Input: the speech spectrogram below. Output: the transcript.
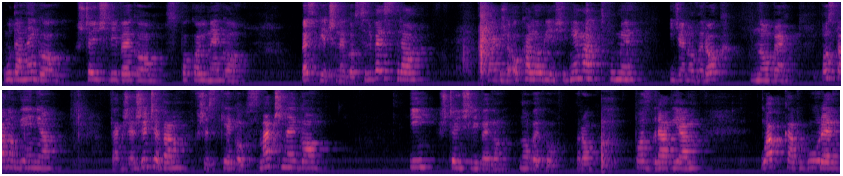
udanego, szczęśliwego, spokojnego, bezpiecznego Sylwestra. Także o kalorie się nie martwmy. Idzie nowy rok, nowe postanowienia. Także życzę Wam wszystkiego smacznego i szczęśliwego nowego roku. Pozdrawiam. Łapka w górę,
